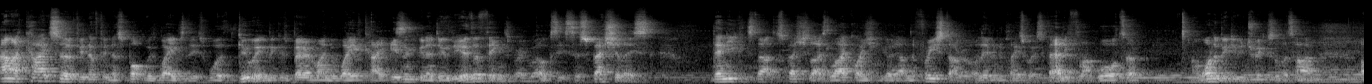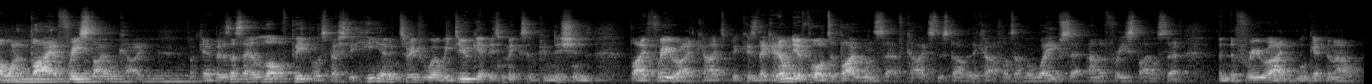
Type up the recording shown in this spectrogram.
and I kite surf enough in a spot with waves that it's worth doing, because bear in mind a wave kite isn't going to do the other things very well, because it's a specialist, then you can start to specialise. Likewise, you can go down the freestyle route or live in a place where it's fairly flat water. I want to be doing tricks all the time. I want to buy a freestyle kite. Okay, but as I say, a lot of people, especially here in Tarifa, where we do get this mix of conditions, buy free ride kites because they can only afford to buy one set of kites to start with. They can't afford to have a wave set and a freestyle set, and the free ride will get them out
